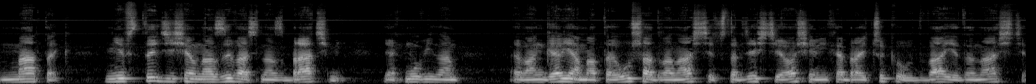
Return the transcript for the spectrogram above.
matek nie wstydzi się nazywać nas braćmi, jak mówi nam Ewangelia Mateusza 12:48 i Hebrajczyków 2:11.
